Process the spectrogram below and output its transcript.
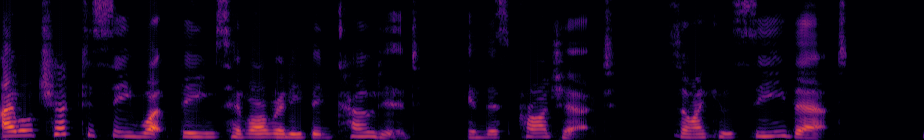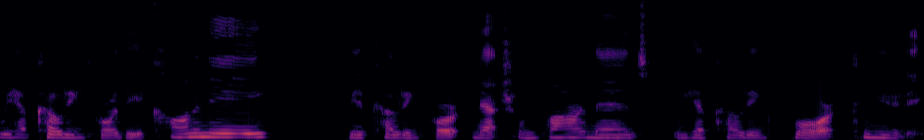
I will check to see what themes have already been coded in this project. So I can see that we have coding for the economy, we have coding for natural environment, we have coding for community.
